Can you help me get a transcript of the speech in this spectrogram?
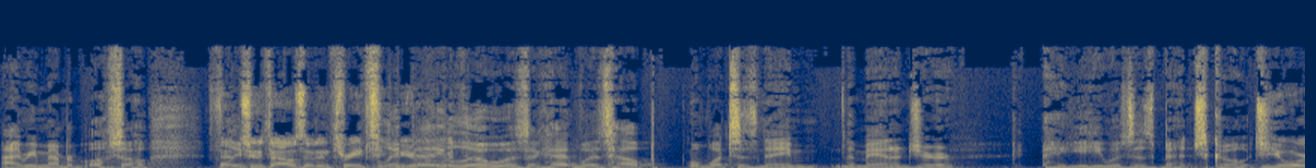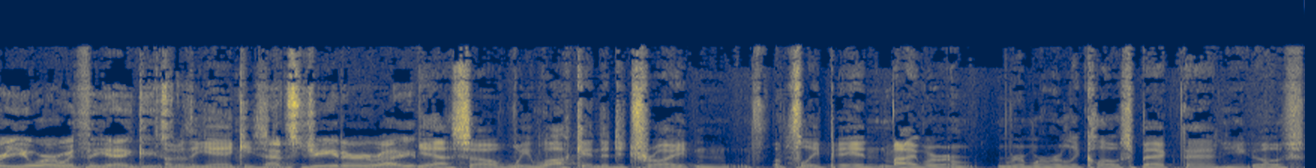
I remember so that 2003 team. Felipe Alou was a, was help. What's his name? The manager. He, he was his bench coach you were you were with the Yankees. of the Yankees. That's Jeter, right? Yeah, so we walk into Detroit, and Felipe and I were were, were really close back then. And he goes,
